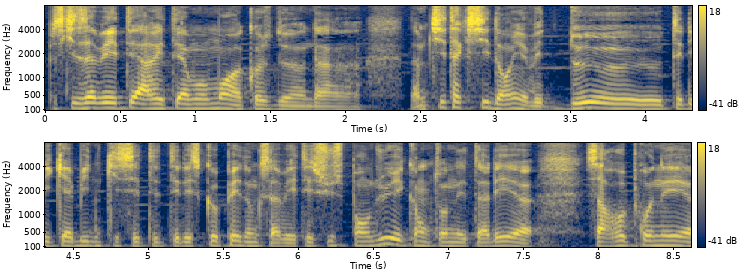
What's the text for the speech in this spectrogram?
parce qu'ils avaient été arrêtés à un moment à cause d'un- petit accident. Il y avait deux télécabines qui s'étaient télescopées, donc ça avait été suspendu. Et quand on est allé, ça reprenait,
